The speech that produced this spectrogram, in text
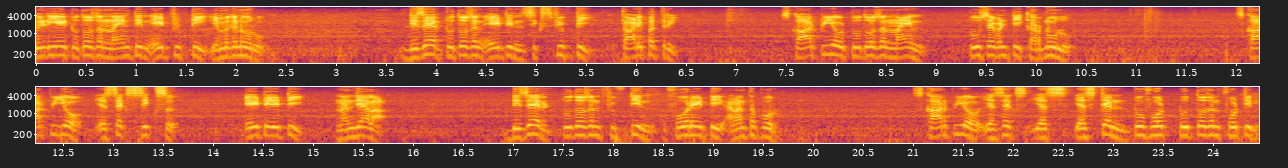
VDI two thousand nineteen eight fifty Yemmiganur Dzire two thousand eighteen six fifty Tadipatri Scorpio two thousand nine two seventy Kurnool Scorpio SX six eight eighty Nandyal Dzire two thousand fifteen four eighty Anantapur Scorpio SX S S ten two four two thousand fourteen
